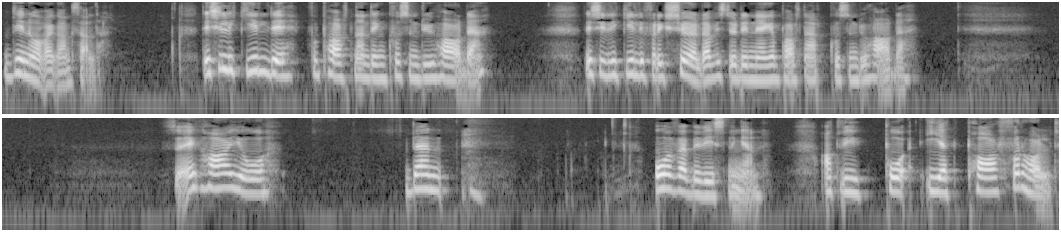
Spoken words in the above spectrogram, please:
din overgangsalder. Det er ikke likegyldig for partneren din hvordan du har det. Det er ikke likegyldig for deg sjøl hvis du er din egen partner, hvordan du har det. Så jeg har jo den overbevisningen at vi på, i et parforhold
